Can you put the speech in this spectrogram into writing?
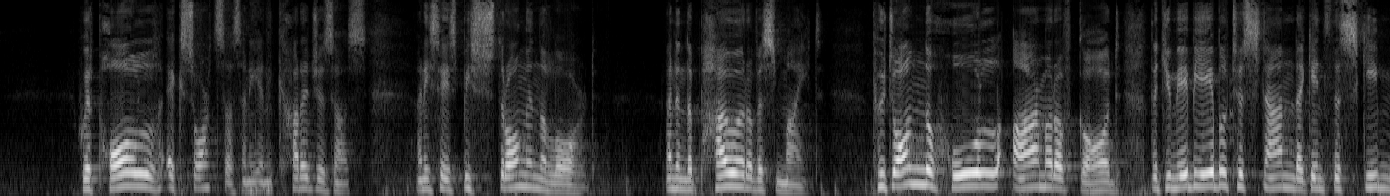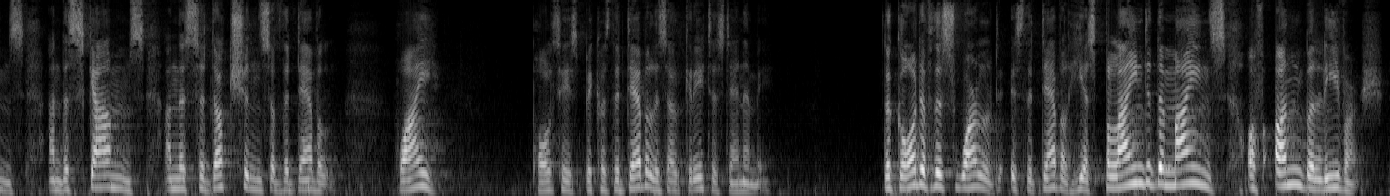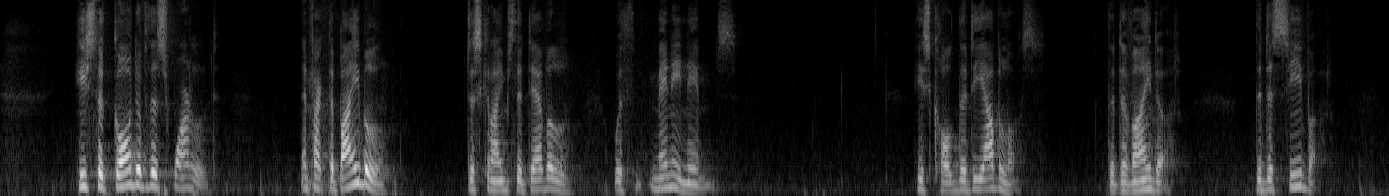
where Paul exhorts us and he encourages us and he says, Be strong in the Lord and in the power of his might. Put on the whole armour of God that you may be able to stand against the schemes and the scams and the seductions of the devil. Why? Paul says, because the devil is our greatest enemy. The God of this world is the devil. He has blinded the minds of unbelievers. He's the God of this world. In fact, the Bible describes the devil with many names. He's called the Diabolos, the divider, the deceiver,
